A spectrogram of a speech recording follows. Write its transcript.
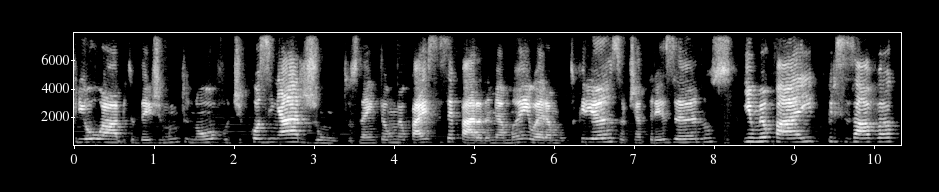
criou o hábito desde muito novo de cozinhar juntos, né? Então meu pai se separa da minha mãe, eu era muito criança, eu tinha três anos, e o meu pai precisava,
